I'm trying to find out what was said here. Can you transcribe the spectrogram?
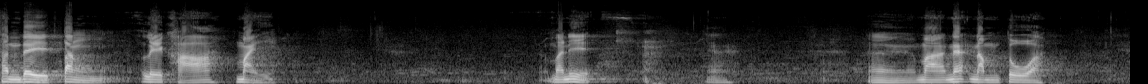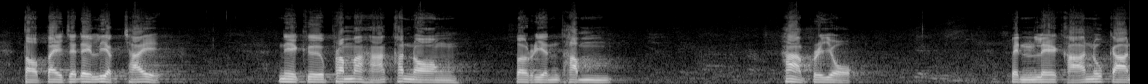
ท่านได้ตั้งเลขาใหม่ มานี่มาแนะนำตัว ต่อไปจะได้เรียกใช้ นี่คือพระมหาขนองปรริยนธรรมห้าประโยค เป็นเลขานุการ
